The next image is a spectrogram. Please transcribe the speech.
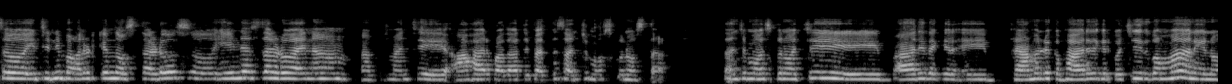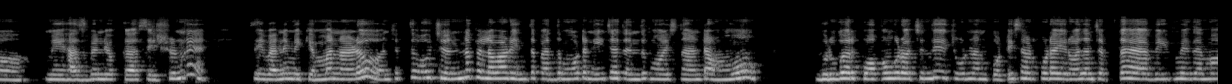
సో ఈ చిన్ని బాలుడి కింద వస్తాడు. సో ఏం చేస్తాడు ఆయన? మంచి ఆహార పదార్థం పెద్ద సంచి మోసుకొని వస్తాడు. సంచి మోసుకొని వచ్చి భార్య దగ్గర ఈ బ్రాహ్మణుడి యొక్క భార్య దగ్గరికి వచ్చి ఇదిగోమ్మా నేను మీ హస్బెండ్ యొక్క శిష్యుడిని ఇవన్నీ మీకు ఇమ్మన్నాడు అని చెప్తే ఓ చిన్న పిల్లవాడు ఇంత పెద్ద మూట నీ చేతి ఎందుకు మోయిస్తా అంటే అమ్మో గురుగారు కోపం కూడా వచ్చింది. చూడు నన్ను కొట్టేశాడు కూడా ఈ రోజు అని చెప్తే వీపు మీద ఏమో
